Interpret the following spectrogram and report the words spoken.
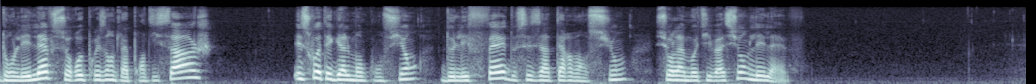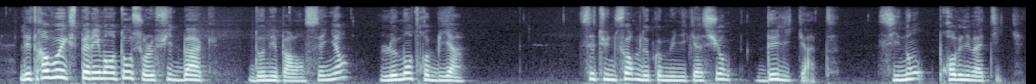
dont l'élève se représente l'apprentissage et soit également conscient de l'effet de ses interventions sur la motivation de l'élève. Les travaux expérimentaux sur le feedback donné par l'enseignant le montrent bien. C'est une forme de communication délicate, sinon problématique,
